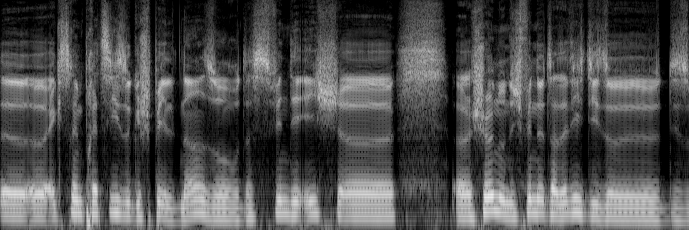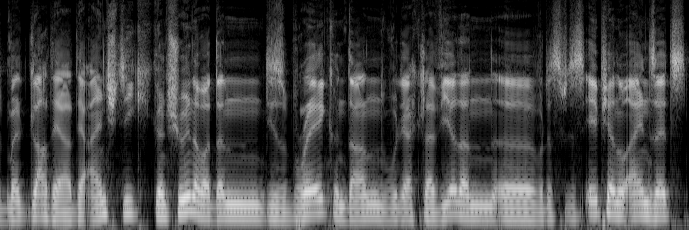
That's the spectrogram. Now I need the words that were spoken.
äh, extrem präzise gespielt. Ne? So, das finde ich äh, äh, schön und ich finde tatsächlich diese, diese klar, der, der Einstieg ganz schön, aber dann diese Break und dann, wo der Klavier dann, äh, wo das, das E-Piano einsetzt,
